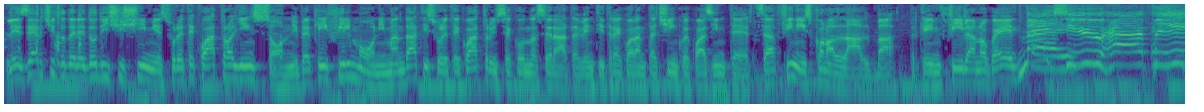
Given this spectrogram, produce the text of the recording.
l'esercito delle 12 scimmie su Rete 4 agli insonni, perché i filmoni mandati su Rete 4 in seconda serata, 23.45 quasi in terza, finiscono all'alba, perché infilano quel Makes you happy!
